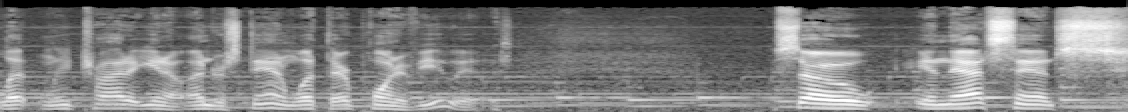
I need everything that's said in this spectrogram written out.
Let me try to, you know, understand what their point of view is. So, in that sense,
